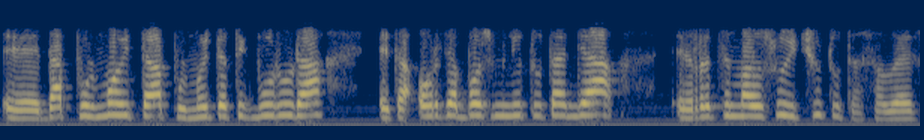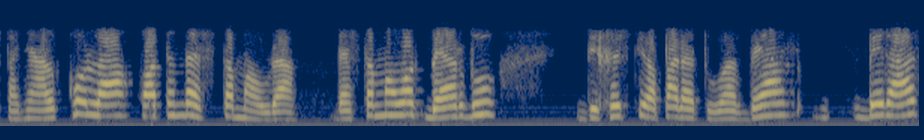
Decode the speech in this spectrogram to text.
e, da pulmoita, pulmoitetik burura, eta hor ja bos minututan ja erretzen baduzu itxututa zaude ez, baina alkola joaten da estamaura. Da estamauak behar du digestio aparatua. Behar, beraz,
